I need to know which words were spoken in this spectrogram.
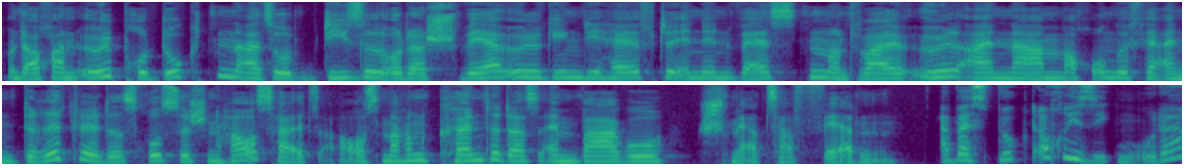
und auch an Ölprodukten, also Diesel oder Schweröl ging die Hälfte in den Westen und weil Öleinnahmen auch ungefähr ein Drittel des russischen Haushalts ausmachen, könnte das Embargo schmerzhaft werden. Aber es birgt auch Risiken, oder?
